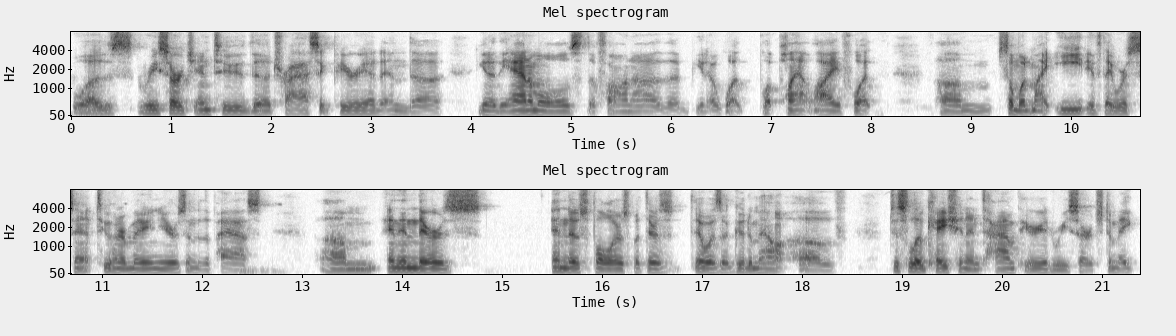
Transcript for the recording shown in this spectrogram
was research into the Triassic period and the, you know, the animals, the fauna, the, you know, what what plant life, what um, someone might eat if they were sent 200 million years into the past. Um, and then there's, and no spoilers, but there's there was a good amount of just location and time period research to make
